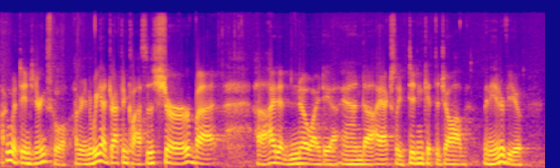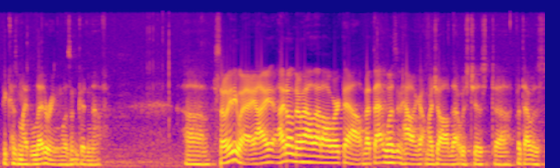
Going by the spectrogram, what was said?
I went to engineering school. I mean we had drafting classes sure but uh, I had no idea, and uh, I actually didn't get the job in the interview because my lettering wasn't good enough. Uh, so anyway, I, I don't know how that all worked out, but that wasn't how I got my job. That was just, uh, but that was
